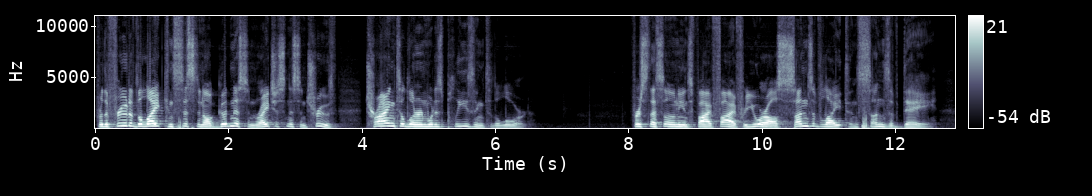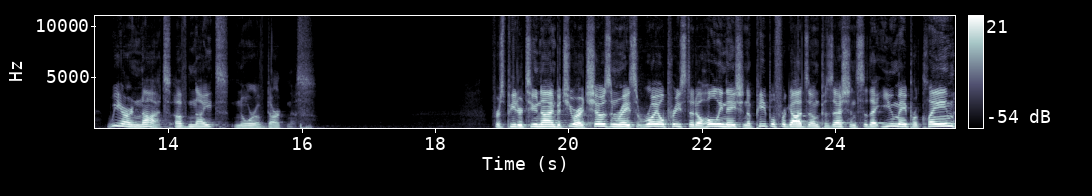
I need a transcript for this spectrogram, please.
For the fruit of the light consists in all goodness and righteousness and truth, trying to learn what is pleasing to the Lord. 1 Thessalonians 5 5 For you are all sons of light and sons of day. We are not of night nor of darkness. 1 Peter 2 9, but you are a chosen race, a royal priesthood, a holy nation, a people for God's own possession, so that you may proclaim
